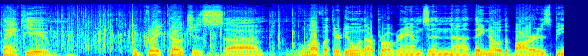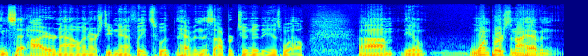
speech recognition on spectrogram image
Thank you. great coaches. Uh, love what they're doing with our programs, and uh, they know the bar is being set higher now, and our student athletes with having this opportunity as well. Um, you know, one person I haven't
